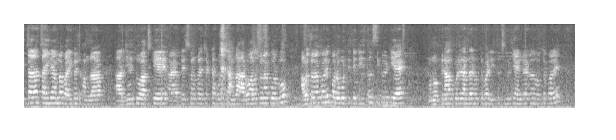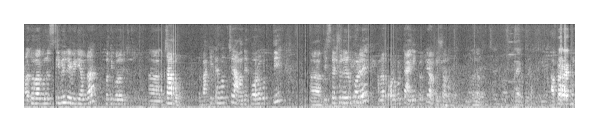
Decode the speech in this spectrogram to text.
এছাড়া চাইলে আমরা বাড়িতে আমরা যেহেতু আজকে প্রেস কনফারেন্স একটা হয়েছে, আমরা আরও আলোচনা করব। আলোচনা করে পরবর্তীতে ডিজিটাল সিকিউরিটি অ্যাক্ট কোনো পেনাল কোডের আন্ডার হতে পারে ডিজিটাল সিকিউরিটি আন্ডার হতে পারে, অথবা কোনো সিভিল রেমিডি আমরা ক্ষতিপূরণ চাবো। বাকিটা হচ্ছে আমাদের পরবর্তী ডিসকাশনের উপরে আমরা পরবর্তী আইনি প্রক্রিয়া অগ্রসর হব। আপনারা এখন।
